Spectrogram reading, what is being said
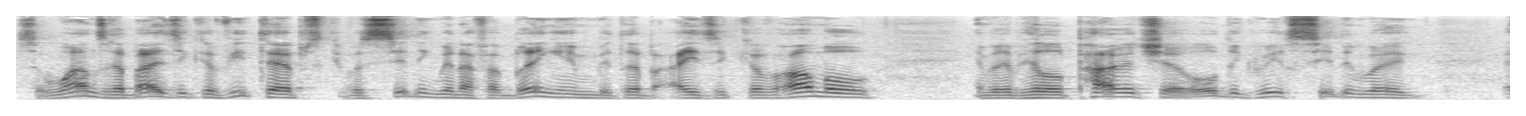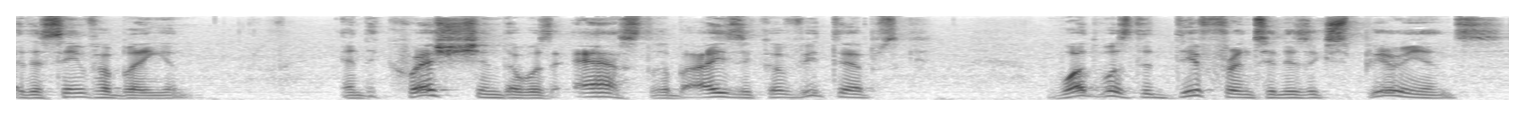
So once Rabbi Isaac of Vitebsk was sitting with Afabringim, with Rabbi Isaac of Homel, and Rabbi Hillel Paritcher, all the Greek Siddim were at the same Fabringen. And the question that was asked Rabbi Isaac of Vitebsk what was the difference in his experience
